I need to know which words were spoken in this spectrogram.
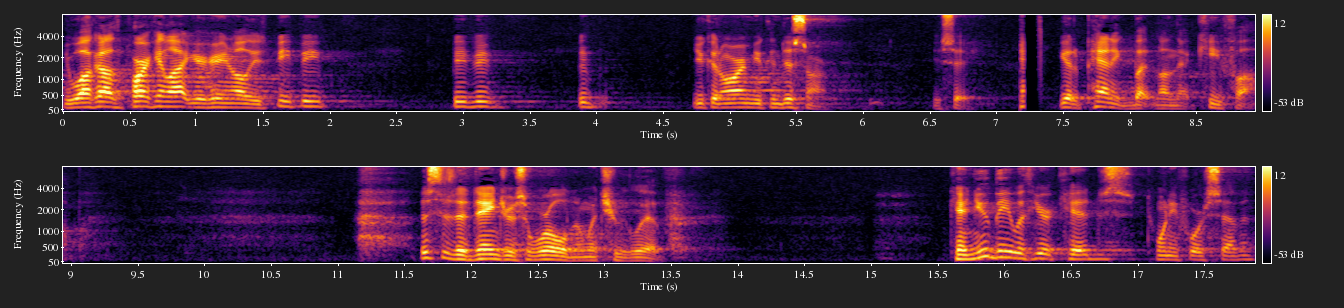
You walk out of the parking lot, you're hearing all these beep, beep, beep, beep, beep. You can arm, you can disarm you see. You got a panic button on that key fob. This is a dangerous world in which we live. Can you be with your kids 24 7?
